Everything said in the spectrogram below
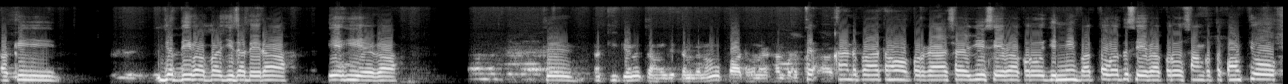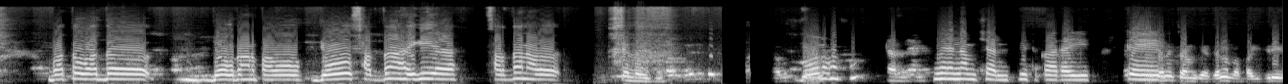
ਬਾਕੀ ਜੱਦੀ ਬਾਬਾ ਜੀ ਦਾ ਡੇਰਾ ਇਹੀ ਹੈਗਾ। ਤੇ ਤਾਂ ਕੀ ਕਹਿਣਾ ਚਾਹੋਗੇ ਦਿਨਾਂ ਨੂੰ ਪਾਠ ਹੋਣਾ ਖੰਡ ਤੇ ਅਖੰਡ ਪਾਠ ਹੋ ਪ੍ਰਕਾਸ਼ ਹੈ ਜੀ ਸੇਵਾ ਕਰੋ ਜਿੰਨੀ ਵੱਧ ਤੋਂ ਵੱਧ ਸੇਵਾ ਕਰੋ ਸੰਗਤ ਪਹੁੰਚੋ। ਵੱਧ ਤੋਂ ਵੱਧ ਯੋਗਦਾਨ ਪਾਓ। ਜੋ ਸਰਦਾ ਹੈਗੀ ਹੈ ਸਰਦਾ ਨਾਲ ਚਲੋ ਜੀ। ਬੋਲ ਹਾਂ। ਮੇਰਾ ਨਾਮ ਸ਼ਰਨਪ੍ਰੀਤ ਕੌਰ ਹੈ ਜੀ। ਕੀ ਤੇ ਕਹਿਣਾ ਚਾਹੋਗੇ ਅੱਜ ਨਾ ਬਾਬਾ ਜੀ ਜਿਹੜੀ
